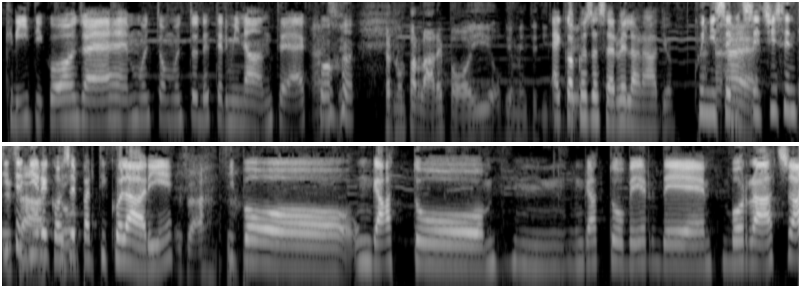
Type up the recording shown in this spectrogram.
Critico, cioè molto molto determinante, Eh, ecco. sì. Per non parlare poi, ovviamente, di... Ecco a cosa serve la radio. Quindi se, Eh, se ci sentite esatto. dire cose particolari, Esatto. tipo un gatto mm, un gatto verde borraccia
